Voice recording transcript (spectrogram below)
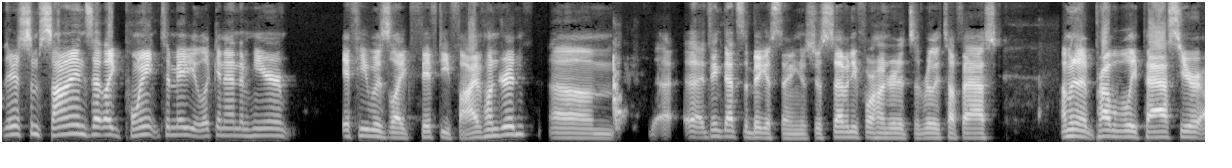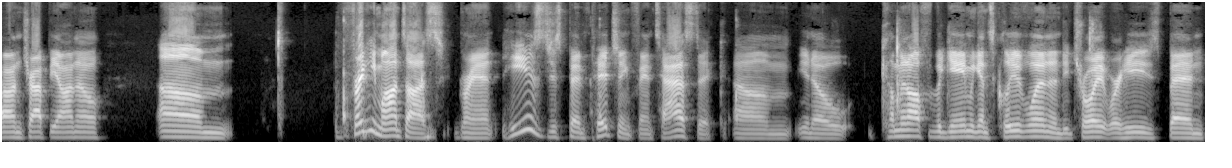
there's some signs that like point to maybe looking at him here if he was like 5,500. Um, I think that's the biggest thing. It's just 7,400. It's a really tough ask. I'm going to probably pass here on Tropeano. Um, Frankie Montas, Grant, he has just been pitching fantastic. Um, you know, coming off of a game against Cleveland and Detroit where he's been,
